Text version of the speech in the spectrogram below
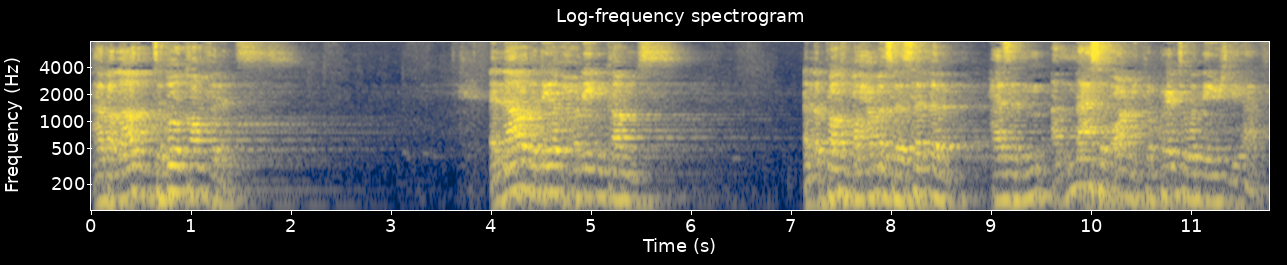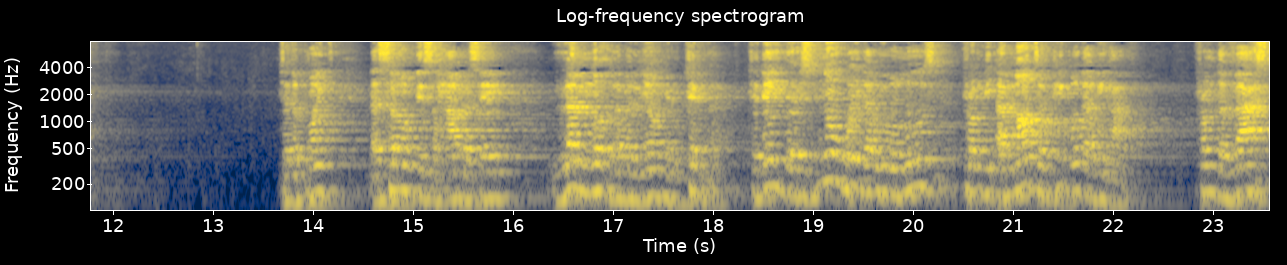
have allowed them to build confidence. And now the day of Hunayn comes, and the Prophet Muhammad has a, a massive army compared to what they usually have. To the point that some of the Sahaba say, لَمْ نُغْلَبَ الْيَوْمِ الْقِبْلَةِ Today there is no way that we will lose from the amount of people that we have, from the vast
